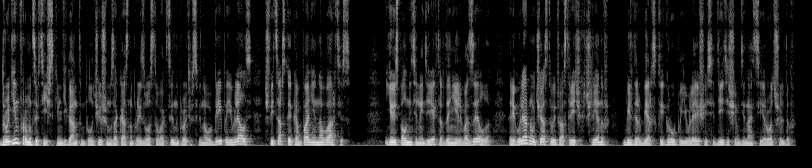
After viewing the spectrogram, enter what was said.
Другим фармацевтическим гигантом, получившим заказ на производство вакцины против свиного гриппа, являлась швейцарская компания Novartis. Ее исполнительный директор Даниэль Вазелло регулярно участвует во встречах членов Бильдербергской группы, являющейся детищем династии Ротшильдов.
